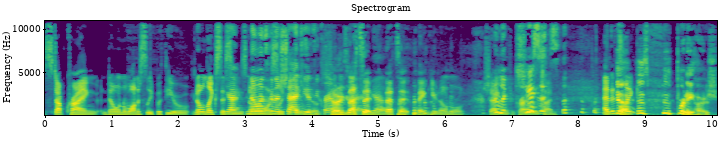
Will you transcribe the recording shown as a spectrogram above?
Stop crying. No one will want to sleep with you. No one likes sissies. yeah, no, no one one's gonna sleep shag with you if you cry. shag all you. the That's it. Yeah. That's it. Thank you. No one will shag I'm you if you cry all the Jesus. time. And it's Yeah, like it's, it's pretty harsh.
